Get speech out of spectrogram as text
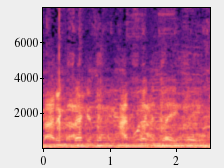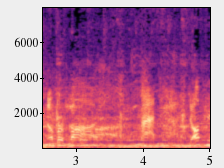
Batting second at second base, number five, Matt Duffy.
